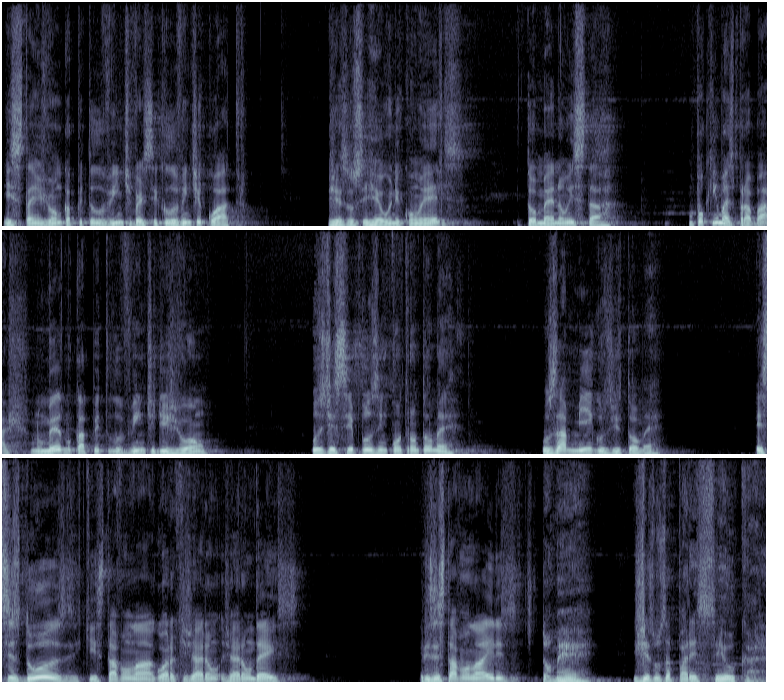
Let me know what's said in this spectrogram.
está em João capítulo 20, versículo 24. Jesus se reúne com eles, Tomé não está. Um pouquinho mais para baixo, no mesmo capítulo 20 de João, os discípulos encontram Tomé, os amigos de Tomé. Esses doze que estavam lá, agora que já eram, já eram dez. Eles estavam lá e eles, Tomé, Jesus apareceu, cara.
